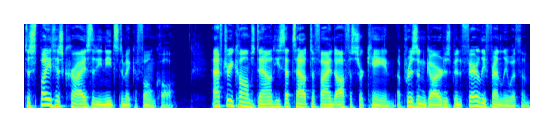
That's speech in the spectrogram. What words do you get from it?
despite his cries that he needs to make a phone call. After he calms down, he sets out to find Officer Kane, a prison guard who's been fairly friendly with him.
